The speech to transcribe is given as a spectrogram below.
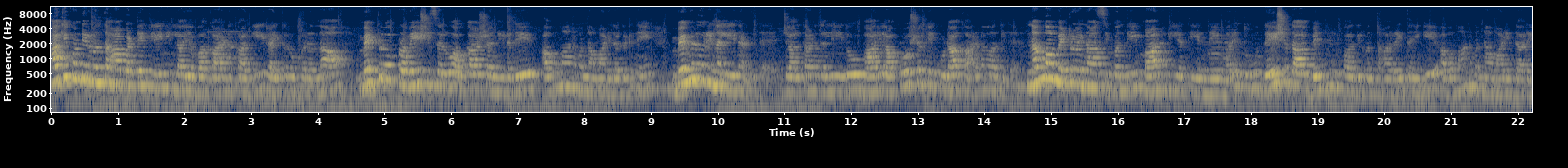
ಹಾಕಿಕೊಂಡಿರುವಂತಹ ಬಟ್ಟೆ ಕ್ಲೀನ್ ಇಲ್ಲ ಎಂಬ ಕಾರಣಕ್ಕಾಗಿ ರೈತರೊಬ್ಬರನ್ನ ಮೆಟ್ರೋ ಪ್ರವೇಶಿಸಲು ಅವಕಾಶ ನೀಡದೆ ಅವಮಾನವನ್ನ ಮಾಡಿದ ಘಟನೆ ಬೆಂಗಳೂರಿನಲ್ಲಿ ನಡೆದಿದೆ. ಜಾಲತಾಣದಲ್ಲಿ ಇದು ಭಾರಿ ಆಕ್ರೋಶಕ್ಕೆ ಕೂಡ ಕಾರಣವಾಗಿದೆ. ನಮ್ಮ ಮೆಟ್ರೋಯಿನ ಸಿಬ್ಬಂದಿ ಮಾನವೀಯತೆಯನ್ನೇ ಮರೆತು ದೇಶದ ಬೆನ್ನೆಲುಬಾಗಿರುವಂತಹ ರೈತನಿಗೆ ಅವಮಾನವನ್ನ ಮಾಡಿದ್ದಾರೆ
